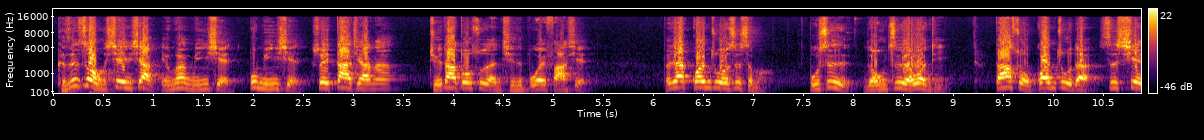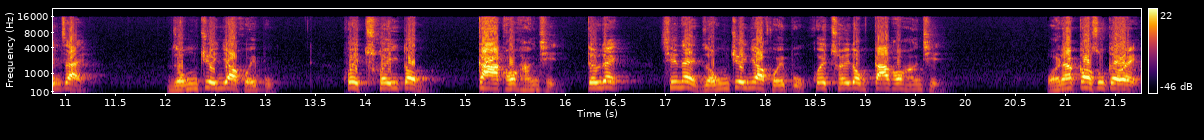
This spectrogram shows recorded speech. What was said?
可是这种现象有没有明显？不明显。所以大家呢，绝大多数人其实不会发现。大家关注的是什么？不是融资的问题，大家所关注的是现在融券要回补，会吹动高空行情，对不对？现在融券要回补，会吹动高空行情。我要告诉各位，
